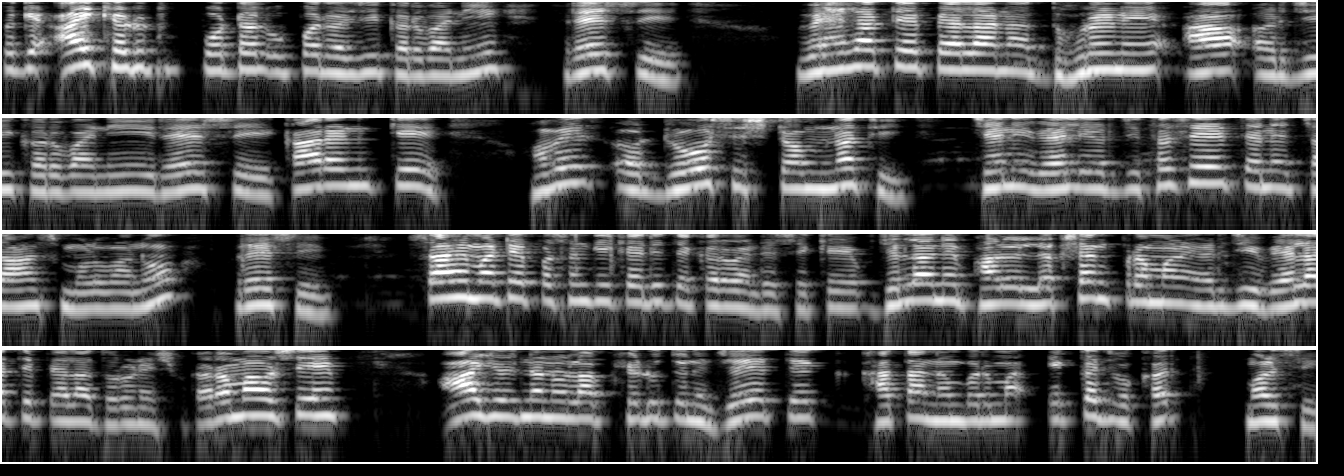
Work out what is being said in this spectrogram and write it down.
તો કે આઈ ખેડૂત પોર્ટલ ઉપર અરજી કરવાની રહેશે. વહેલા તે પહેલાંના ધોરણે આ અરજી કરવાની રહેશે કારણ કે હવે ડ્રો સિસ્ટમ નથી. જેની વહેલી અરજી થશે તેને ચાન્સ મળવાનો રહેશે. સહાય માટે પસંદગી કઈ રીતે કરવાની રહેશે કે જિલ્લાને ફાળવેલ લક્ષ્યાંક પ્રમાણે અરજી વહેલા તે પહેલા ધોરણે સ્વીકારવામાં આવશે? આ યોજનાનો લાભ ખેડૂતોને જે તે ખાતા નંબરમાં એક જ વખત મળશે.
